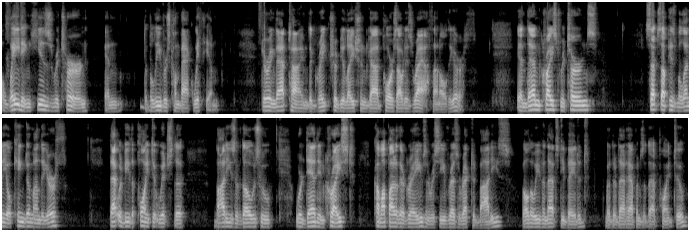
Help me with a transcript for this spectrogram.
awaiting His return, and the believers come back with Him. During that time, the great tribulation, God pours out His wrath on all the earth. And then Christ returns, sets up His millennial kingdom on the earth. That would be the point at which the bodies of those who were dead in Christ come up out of their graves and receive resurrected bodies, although even that's debated whether that happens at that point too.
